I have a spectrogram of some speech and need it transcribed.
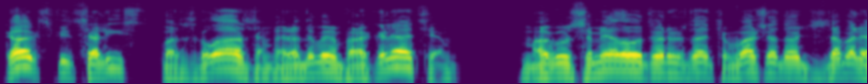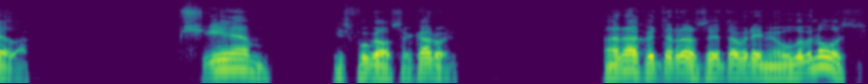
как специалист по сглазам и родовым проклятиям, могу смело утверждать, ваша дочь заболела. — Чем? — испугался король. Она хоть раз за это время улыбнулась?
